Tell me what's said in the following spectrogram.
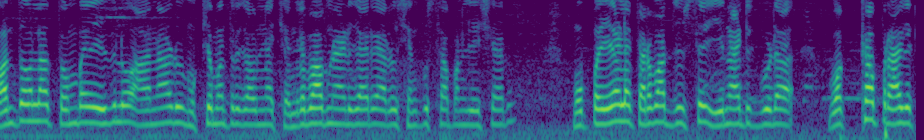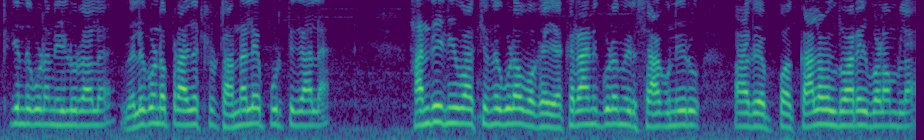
పంతొమ్మిది వందల తొంభై ఐదులో ఆనాడు ముఖ్యమంత్రిగా ఉన్న చంద్రబాబు నాయుడు గారే ఆ రోజు శంకుస్థాపన చేశారు. ముప్పై ఏళ్ళ తర్వాత చూస్తే ఈనాటికి కూడా ఒక్క ప్రాజెక్టు కింద కూడా నీళ్ళు రాలే వెలుగొండ ప్రాజెక్టు టన్నలే పూర్తి కాలే హందీ నీవా కింద కూడా ఒక ఎకరానికి కూడా మీరు సాగునీరు అదే కాలువల ద్వారా ఇవ్వడంలే.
